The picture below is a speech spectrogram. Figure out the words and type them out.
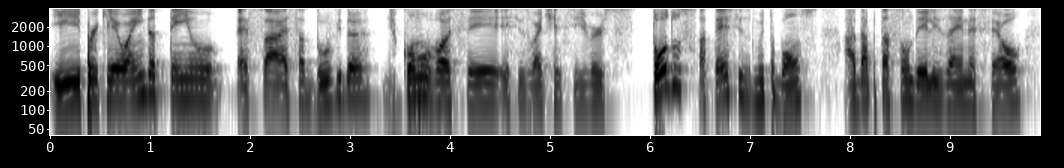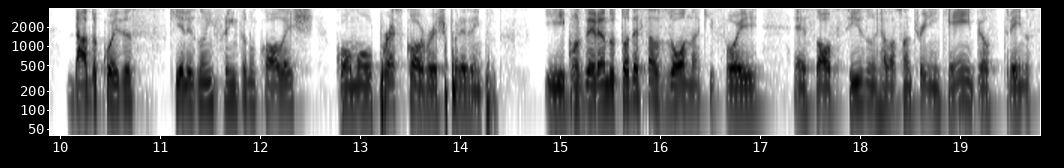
E porque eu ainda tenho essa, essa dúvida de como vão ser esses wide receivers, todos, até esses muito bons, a adaptação deles à NFL, dado coisas que eles não enfrentam no college, como press coverage, por exemplo. E considerando toda essa zona que foi essa off-season em relação ao training camp, aos treinos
